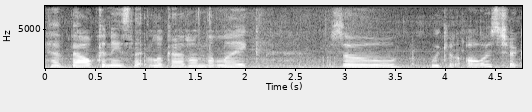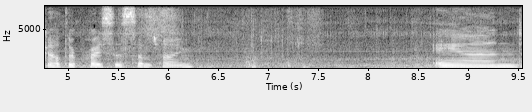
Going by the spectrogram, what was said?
have balconies that look out on the lake. So we could always check out their prices sometime. And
